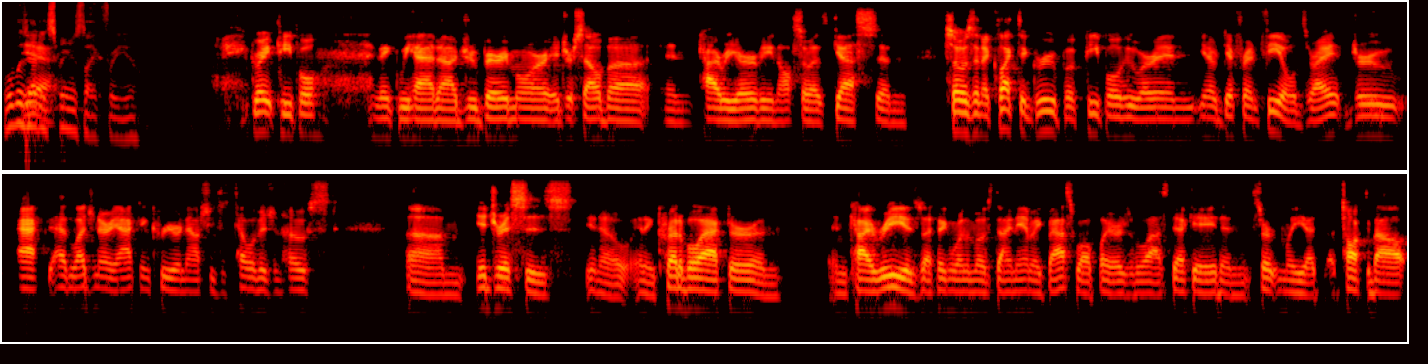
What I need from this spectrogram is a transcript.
What was that experience like for you? Great people, I think we had uh, Drew Barrymore, Idris Elba, and Kyrie Irving also as guests, and so it was an eclectic group of people who are in you know different fields. Right? Drew act had a legendary acting career. Now she's a television host. Um, Idris is you know an incredible actor, and and Kyrie is I think one of the most dynamic basketball players of the last decade, and certainly a, a talked about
